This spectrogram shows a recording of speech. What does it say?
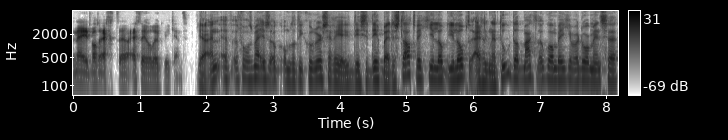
nee, het was echt, echt een heel leuk weekend. Ja, en volgens mij is het ook omdat die coureurs zeggen: je dit zit dicht bij de stad. Weet je, je loopt, je loopt er eigenlijk naartoe. Dat maakt het ook wel een beetje waardoor mensen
